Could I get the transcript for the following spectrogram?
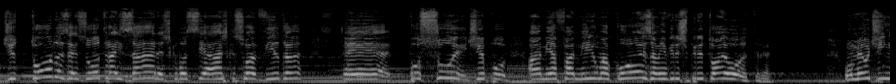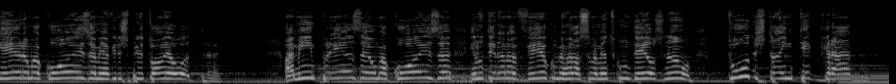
de todas as outras áreas que você acha que a sua vida é, possui. Tipo, a minha família é uma coisa, a minha vida espiritual é outra. O meu dinheiro é uma coisa, a minha vida espiritual é outra. A minha empresa é uma coisa e não tem nada a ver com o meu relacionamento com Deus. Não, tudo está integrado.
